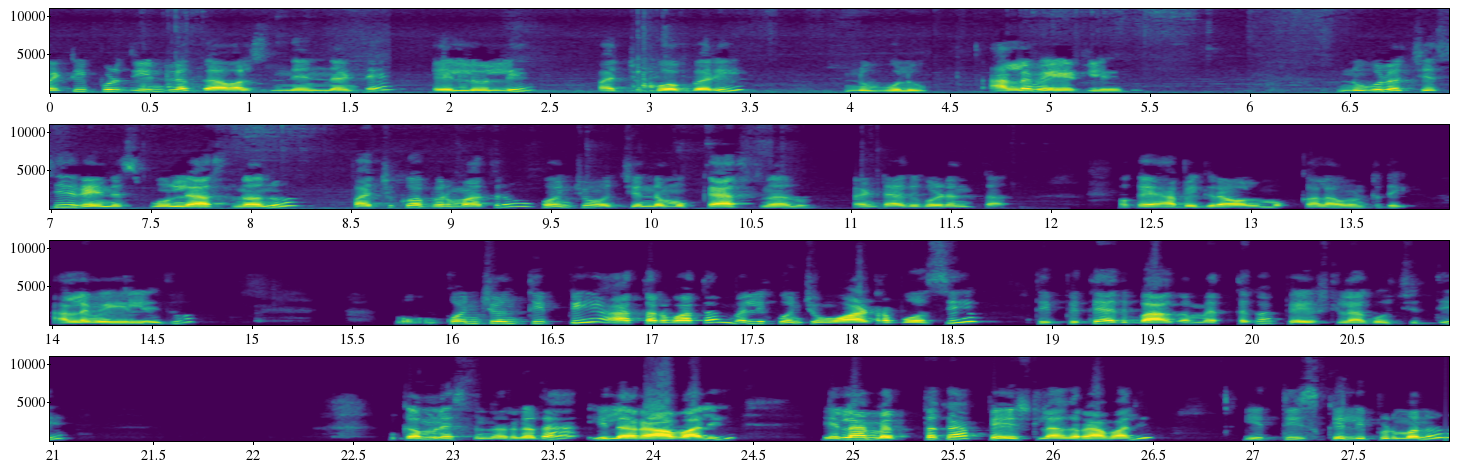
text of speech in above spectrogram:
పెట్టి ఇప్పుడు దీంట్లోకి కావాల్సింది ఏంటంటే ఎల్లుల్లి పచ్చి కొబ్బరి నువ్వులు. అల్లం వేయట్లేదు. నువ్వులు వచ్చేసి రెండు స్పూన్లు వేస్తున్నాను. పచ్చి కొబ్బరి మాత్రం కొంచెం చిన్న ముక్క వేస్తున్నాను. అంటే అది కూడా ఎంత? ఒక యాభై గ్రాముల ముక్క అలా ఉంటుంది. అల్లం వేయలేదు. కొంచెం తిప్పి ఆ తర్వాత మళ్ళీ కొంచెం వాటర్ పోసి తిప్పితే అది బాగా మెత్తగా పేస్ట్ లాగా వచ్చింది గమనిస్తున్నారు కదా? ఇలా రావాలి. ఇలా మెత్తగా పేస్ట్ లాగా రావాలి. ఇది తీసుకెళ్ళి ఇప్పుడు మనం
